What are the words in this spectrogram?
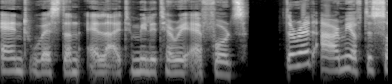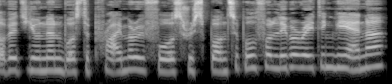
and Western Allied military efforts. The Red Army of the Soviet Union was the primary force responsible for liberating Vienna.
